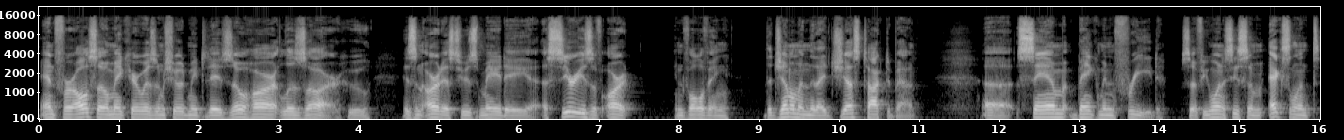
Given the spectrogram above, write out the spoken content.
And for also Make Heroism showed me today Zohar Lazar, who is an artist who's made a, a series of art involving the gentleman that I just talked about, uh, Sam Bankman Fried. So if you want to see some excellent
